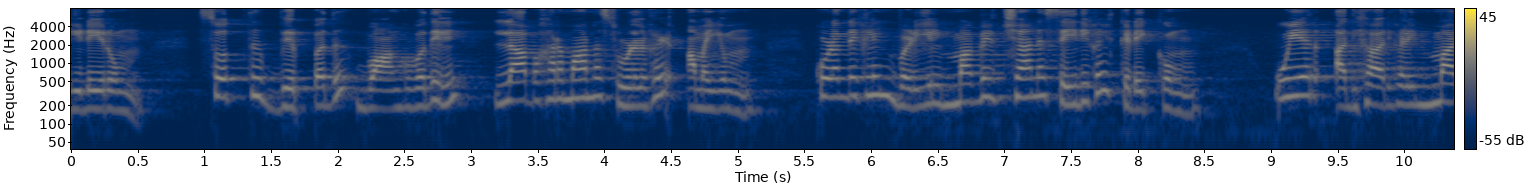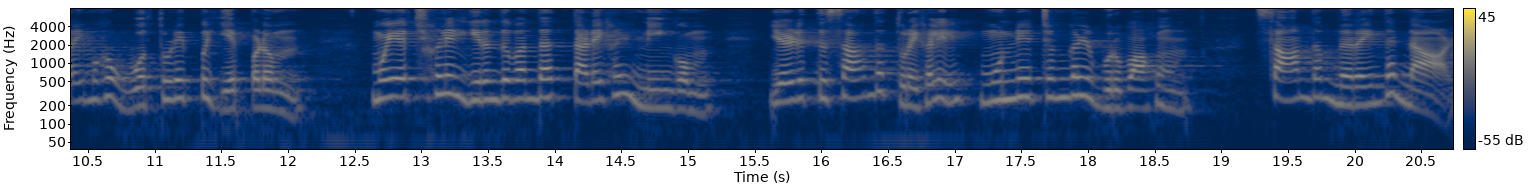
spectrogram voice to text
ஈடேறும். சொத்து விற்பது வாங்குவதில் லாபகரமான சூழல்கள் அமையும். குழந்தைகளின் வழியில் மகிழ்ச்சியான செய்திகள் கிடைக்கும். உயர் அதிகாரிகளின் மறைமுக ஒத்துழைப்பு ஏற்படும். முயற்சிகளில் இருந்து வந்த தடைகள் நீங்கும். எழுத்து சார்ந்த துறைகளில் முன்னேற்றங்கள் உருவாகும். சாந்தம் நிறைந்த நாள்.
